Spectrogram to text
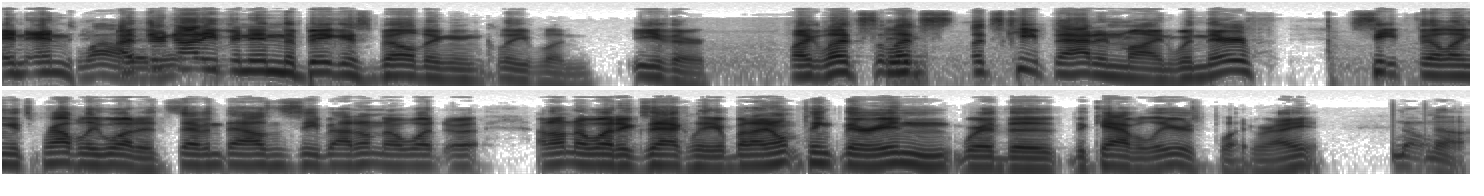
and and wow, they're not even in the biggest building in Cleveland either. Like let's let's let's keep that in mind when they're seat filling. It's probably what it's seven thousand seat. I don't know what uh, I don't know what exactly, but I don't think they're in where the the Cavaliers play, right? No, no.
